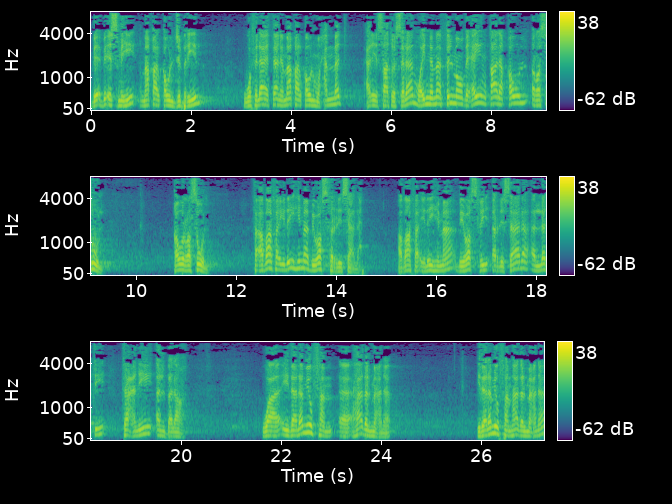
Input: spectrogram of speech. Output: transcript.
باسمه ما قال قول جبريل وفي الآية الثانية ما قال قول محمد عليه الصلاة والسلام وإنما في الموضعين قال قول رسول قول رسول. فأضاف إليهما بوصف الرسالة أضاف إليهما بوصف الرسالة التي تعني البلاغ. وإذا لم يفهم آه، هذا المعنى إذا لم يفهم هذا المعنى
